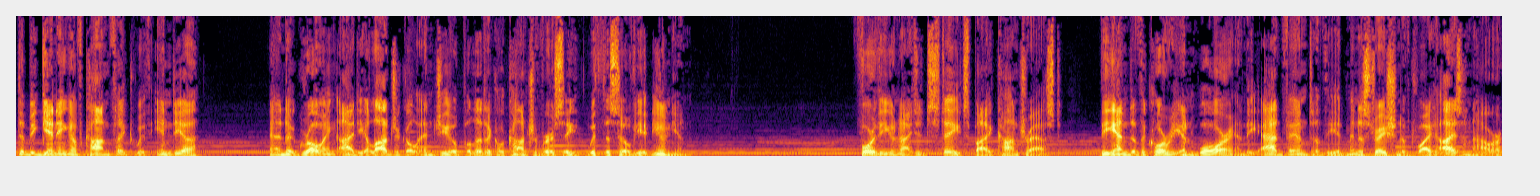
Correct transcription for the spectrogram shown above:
the beginning of conflict with India, and a growing ideological and geopolitical controversy with the Soviet Union. For the United States, by contrast, the end of the Korean War and the advent of the administration of Dwight Eisenhower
